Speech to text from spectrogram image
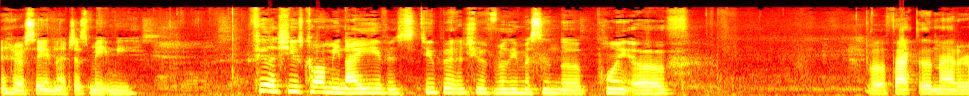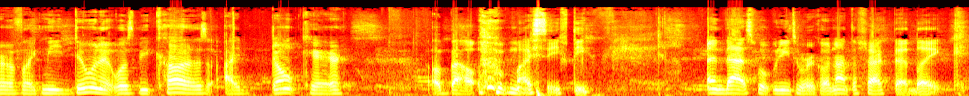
and her saying that just made me feel like she was calling me naive and stupid, and she was really missing the point of. Well, the fact of the matter of like me doing it was because I don't care about my safety. And that's what we need to work on, not the fact that like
